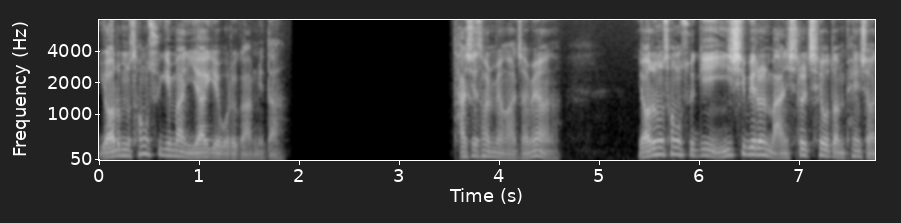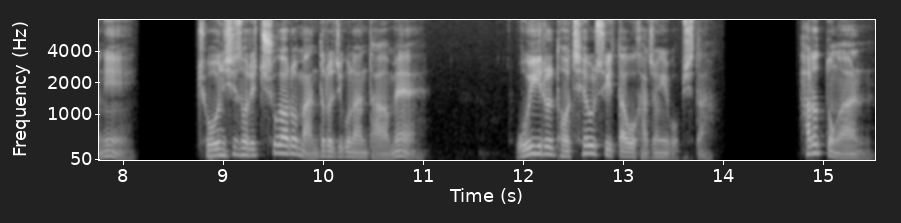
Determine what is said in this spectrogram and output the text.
여름 성수기만 이야기해 보려고 합니다. 다시 설명하자면 여름 성수기 20일을 만실을 채우던 펜션이 좋은 시설이 추가로 만들어지고 난 다음에 5일을 더 채울 수 있다고 가정해 봅시다. 하루 동안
